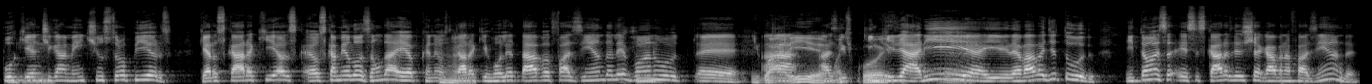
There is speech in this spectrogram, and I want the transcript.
Porque antigamente tinha os tropeiros, que eram os caras que é os, é os camelosão da época, né? Os Uhum. caras que roletavam a fazenda levando é, Iguaria, a- um as monte de coisa. É. quinquilharia e levava de tudo. Então, essa- esses caras, eles chegavam na fazenda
